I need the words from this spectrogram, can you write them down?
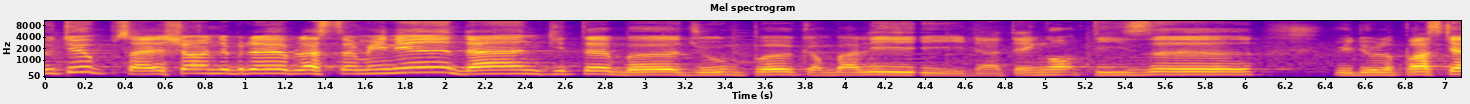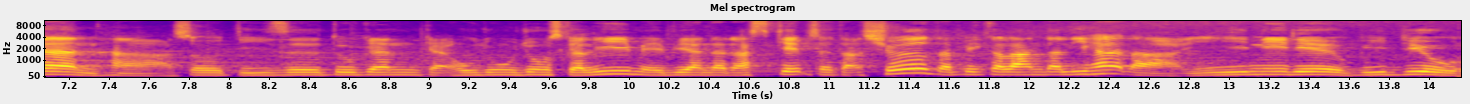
YouTube, saya Sean daripada Blaster Mania dan kita berjumpa kembali. Dah tengok teaser video lepas kan? Ha, so teaser tu kan kat hujung-hujung sekali, maybe anda dah skip, saya tak sure. Tapi kalau anda lihat, ha, ini dia video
